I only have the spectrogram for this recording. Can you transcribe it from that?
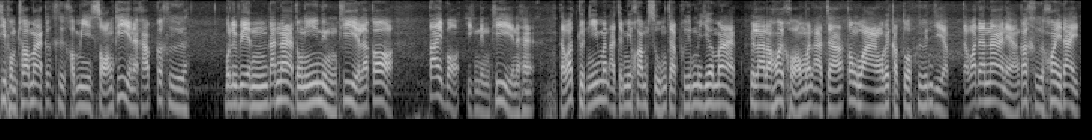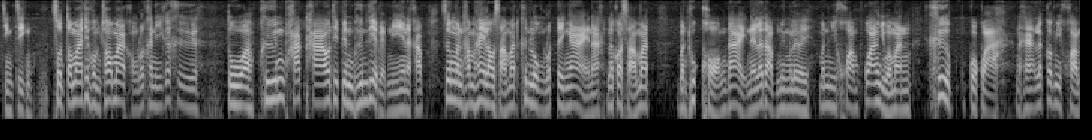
ที่ผมชอบมากก็คือเขามี 2 ที่นะครับ ก็คือบริเวณด้านหน้าตรงนี้ 1 ที่แล้วก็ใต้เบาะอีกหนึ่งที่นะฮะ แต่ว่าจุดนี้มันอาจจะมีความสูงจากพื้นไม่เยอะมาก เวลาเราห้อยของมันอาจจะต้องวางไว้กับตัวพื้นเหยียบ แต่ว่าด้านหน้าเนี่ยก็คือห้อยได้จริง ๆ ส่วนต่อมาที่ผมชอบมากของรถคันนี้ก็คือ ตัวพื้นพักเท้าที่เป็นพื้นเรียบแบบนี้นะครับ ซึ่งมันทำให้เราสามารถขึ้นลงรถได้ง่ายนะ แล้วก็สามารถ บรรทุกของได้ในระดับหนึ่งเลย มันมีความกว้างอยู่ประมาณคืบกว่าๆนะฮะแล้วก็มีความ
